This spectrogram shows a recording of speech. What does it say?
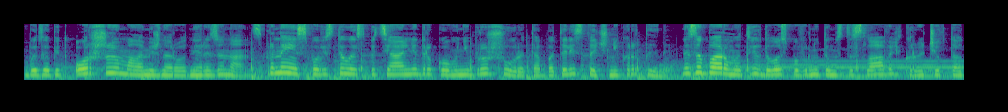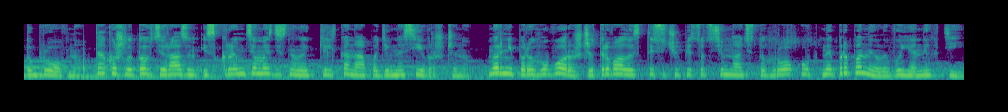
Битва під Оршею мала міжнародний резонанс. Про неї сповістили спеціальні друковані брошури та баталістичні картини. Незабаром Литві вдалося повернути Мстиславель, Кричів та Дубровно. Також литовці разом із кримцями здійснили кілька нападів на Сіверщину. Мирні переговори, що тривали з 1517 року, не припинили воєнних дій.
